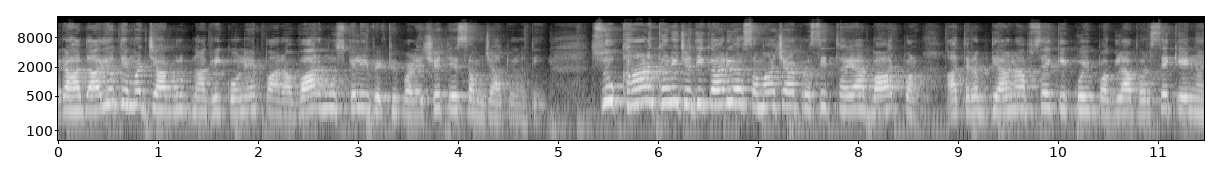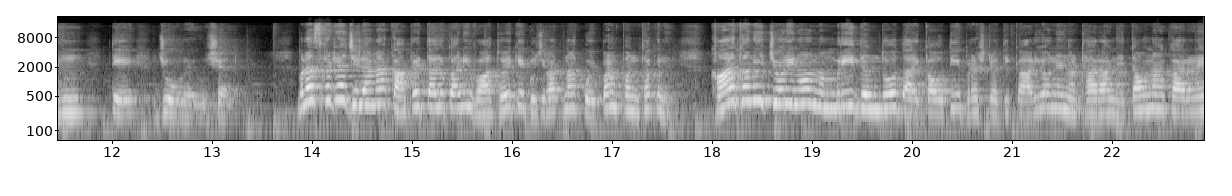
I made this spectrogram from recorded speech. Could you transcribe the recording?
રાહદારીઓ તેમજ જાગૃત નાગરિકોને પારાવાર મુશ્કેલી વેઠવી પડે છે, તે સમજાતું નથી. શું ખાણ ખનીજ અધિકારીઓ સમાચાર પ્રસિદ્ધ થયા બાદ પણ આ તરફ ધ્યાન આપશે કે કોઈ પગલાં ભરશે કે નહીં, તે જોઈ રહ્યું છે. બનાસકાંઠા જિલ્લાના કાંકરેજ તાલુકાની વાત હોય કે ગુજરાતના કોઈપણ પંથકની ખાણખાની ચોરીનો નંબરી ધંધો દાયકાઓથી ભ્રષ્ટ અધિકારીઓ અને નઠારા નેતાઓના કારણે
